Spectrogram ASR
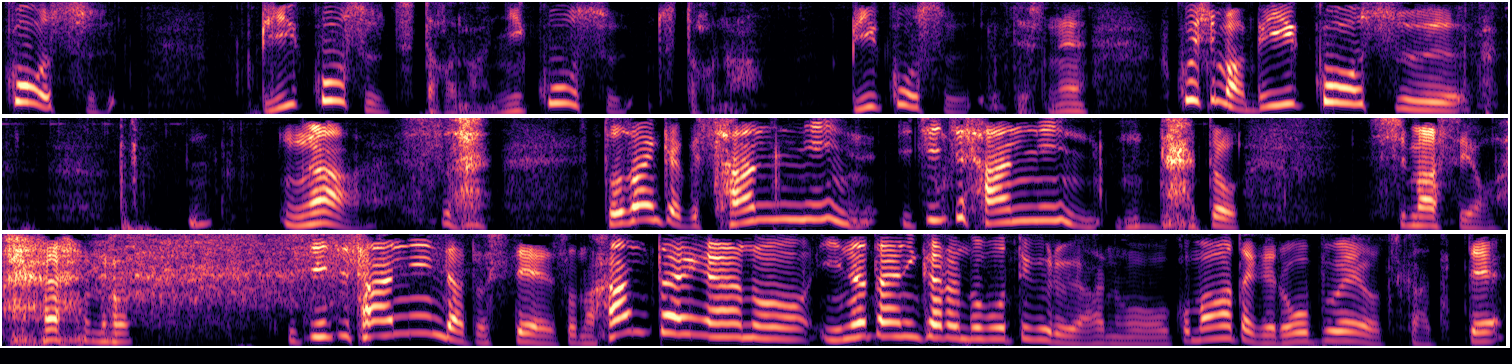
コース、B コースっつったかな ?2 コースっつったかな ?B コースですね。福島 B コースが、登山客3人、1日3人だとしますよ。あの、1日3人だとして、その反対側の稲谷から登ってくる、あの、駒ヶ岳ロープウェイを使って、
